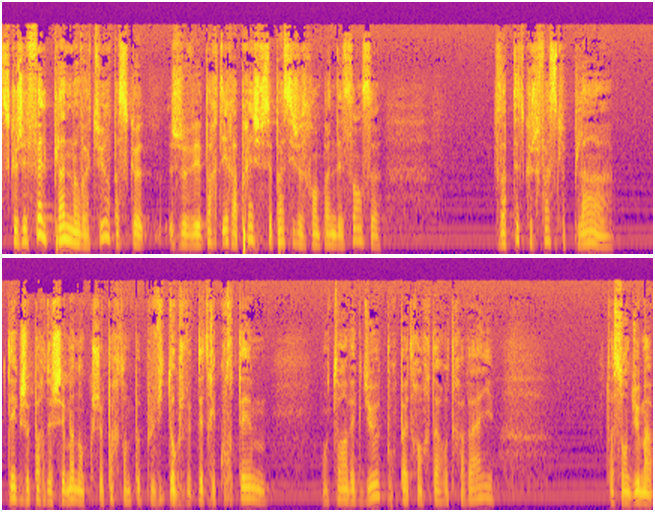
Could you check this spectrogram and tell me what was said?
Est-ce que j'ai fait le plein de ma voiture parce que je vais partir après, je ne sais pas si je serai en panne d'essence. Il faudra peut-être que je fasse le plein dès que je pars de chez moi, donc je parte un peu plus vite, donc je vais peut-être écourter mon temps avec Dieu pour pas être en retard au travail. De toute façon, Dieu m'a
